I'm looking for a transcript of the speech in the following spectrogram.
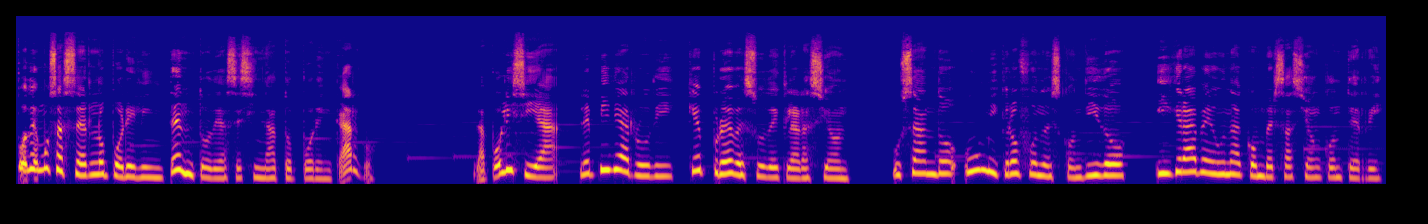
podemos hacerlo por el intento de asesinato por encargo. La policía le pide a Rudy que pruebe su declaración usando un micrófono escondido y grabe una conversación con Terry.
